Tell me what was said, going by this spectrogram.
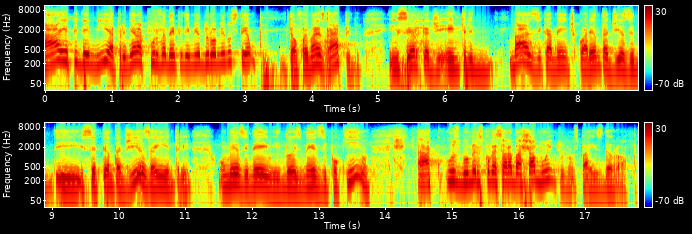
A epidemia, a primeira curva da epidemia durou menos tempo, então foi mais rápido, em cerca de entre basicamente 40 dias e, e 70 dias, aí entre um mês e meio e dois meses e pouquinho, a, os números começaram a baixar muito nos países da Europa.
